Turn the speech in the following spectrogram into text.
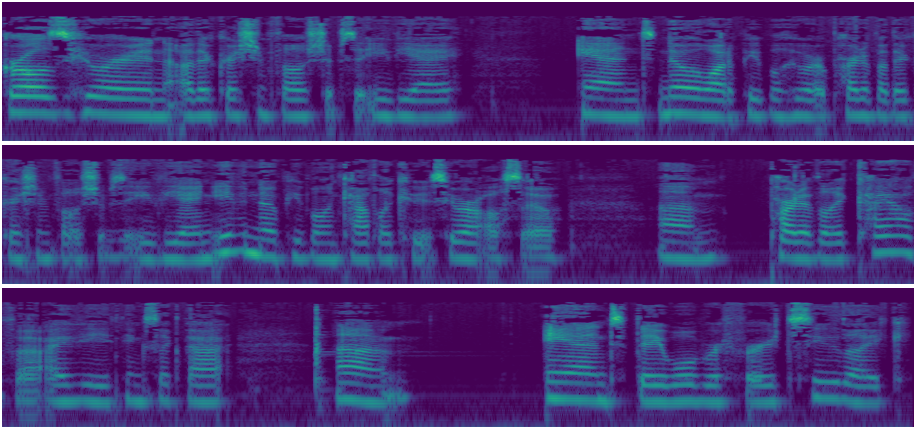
girls who are in other Christian fellowships at UVA and know a lot of people who are part of other Christian fellowships at UVA and even know people in Catholic Hoos who are also um, part of like Chi Alpha, IV, things like that. Um, and they will refer to like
